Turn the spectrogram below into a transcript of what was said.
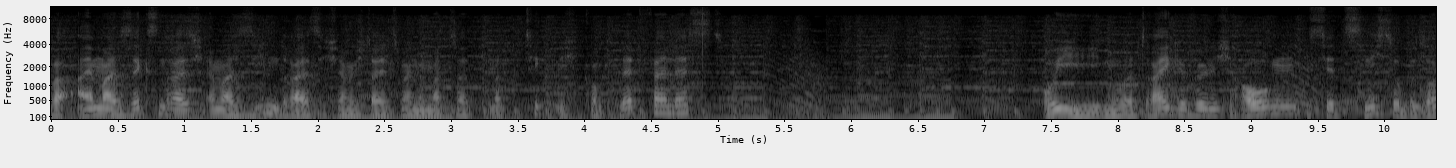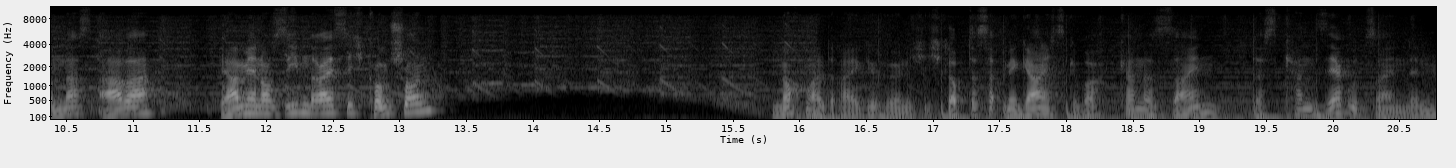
wir einmal 36, einmal 37, wenn mich da jetzt meine Mathematik nicht komplett verlässt. Ui, nur drei gewöhnliche Augen ist jetzt nicht so besonders, aber wir haben ja noch 37, komm schon. Nochmal drei gewöhnlich. Ich glaube, das hat mir gar nichts gebracht. Kann das sein? Das kann sehr gut sein, denn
